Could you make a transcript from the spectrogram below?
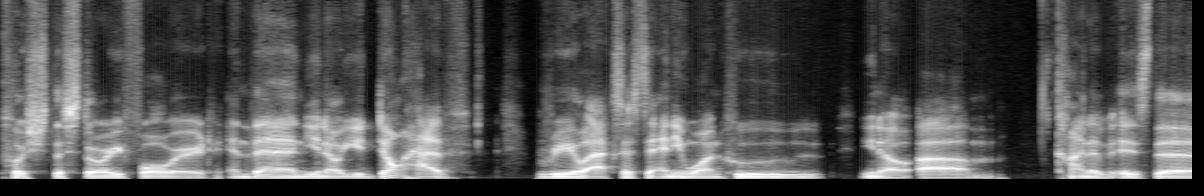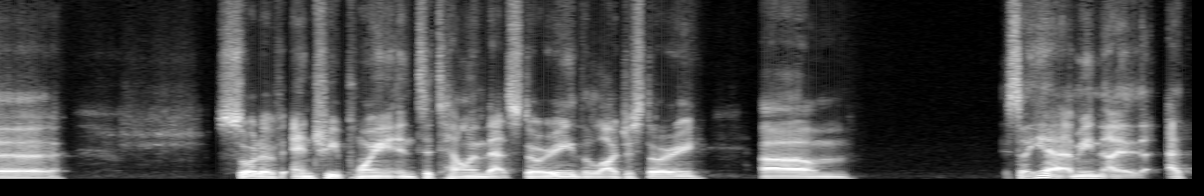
push the story forward and then you know you don't have real access to anyone who you know um, kind of is the sort of entry point into telling that story the larger story. Um, so yeah i mean I, at,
